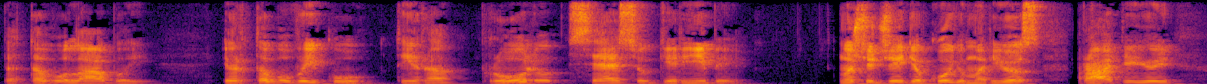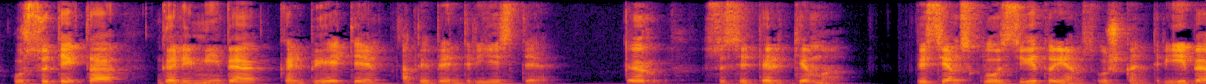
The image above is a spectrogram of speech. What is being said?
bet tavo labui ir tavo vaikų, tai yra brolių sesių gerybei. Nuoširdžiai dėkoju Marijos radijui už suteiktą galimybę kalbėti apie bendrystę ir susitelkimą. Visiems klausytojams už kantrybę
